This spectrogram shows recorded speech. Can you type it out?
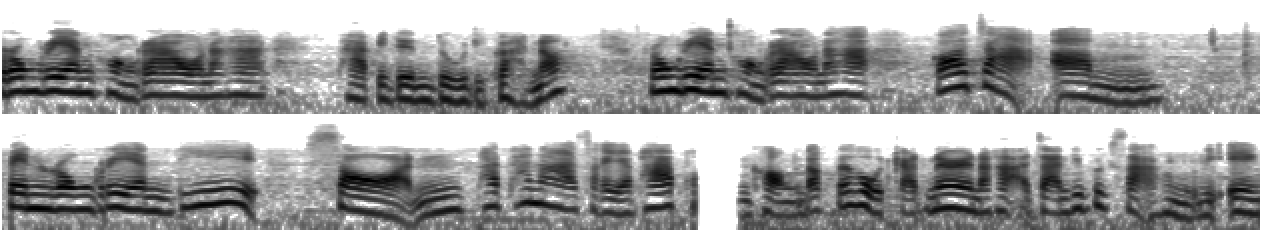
โรงเรียนของเรานะคะพาไปเดินดูดีกว่าเนาะโรงเรียนของเรานะคะ ก็จะเป็นโรงเรียนที่สอนพัฒนาศักยภาพของดรโฮดการ์เนอร์นะคะอาจารย์ที่ปรึกษาของหนูดีเอง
